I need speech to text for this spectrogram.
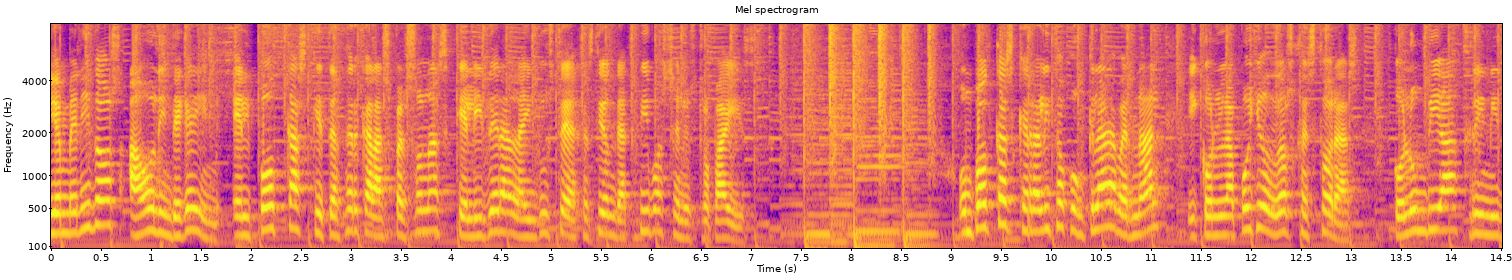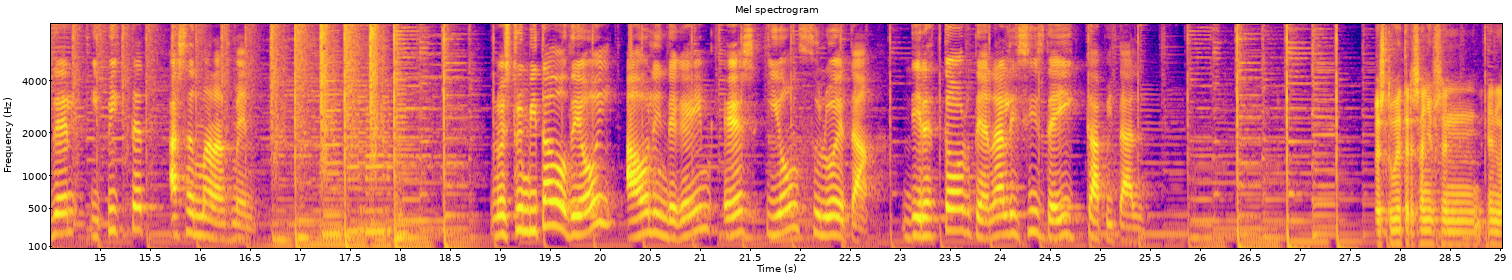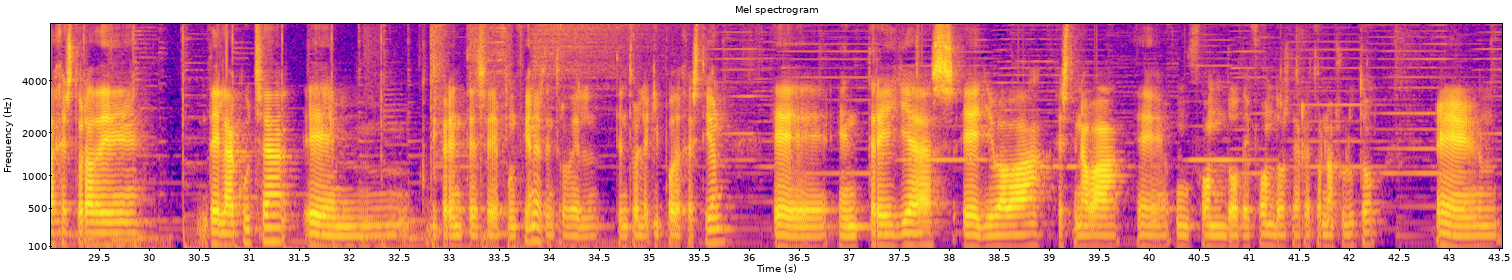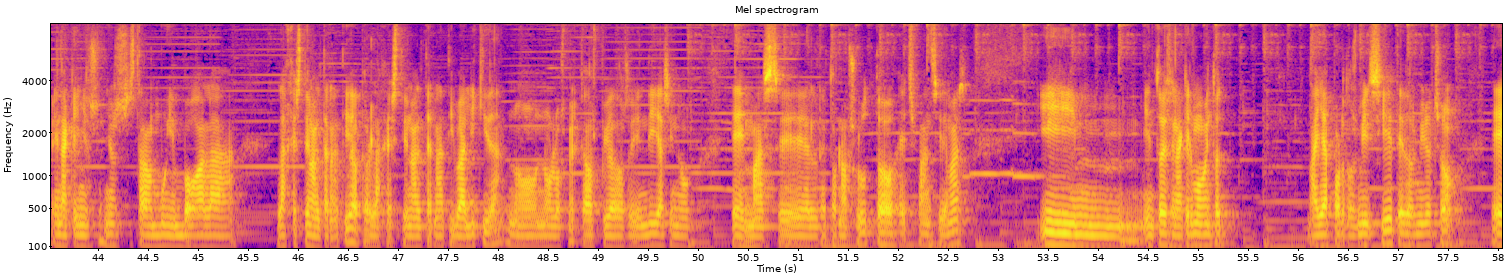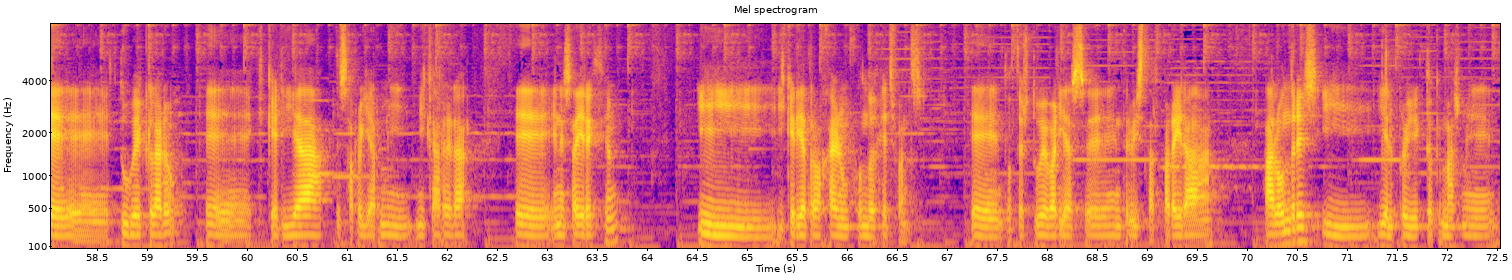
Bienvenidos a All in the Game, el podcast que te acerca a las personas que lideran la industria de gestión de activos en nuestro país. Un podcast que realizo con Clara Bernal y con el apoyo de dos gestoras, Columbia, Trinidad y Pictet Asset Management. Nuestro invitado de hoy a All in the Game es Ion Zulueta, director de análisis de eCapital. Estuve tres años en, la gestora de, la Cucha, en diferentes eh, funciones dentro del, dentro del equipo de gestión. Eh, entre ellas eh, llevaba, gestionaba un fondo de fondos de retorno absoluto. en aquellos años estaba muy en boga la, gestión alternativa, pero la gestión alternativa líquida, no, los mercados privados de hoy en día, sino más el retorno absoluto, hedge funds y demás. y, entonces en aquel momento allá por 2007, 2008, eh, tuve claro eh, que quería desarrollar mi, carrera eh, en esa dirección y, quería trabajar en un fondo de hedge funds. entonces tuve varias entrevistas para ir a, Londres y, el proyecto que más me,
